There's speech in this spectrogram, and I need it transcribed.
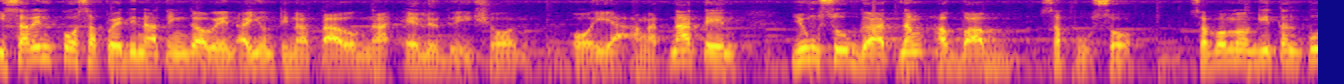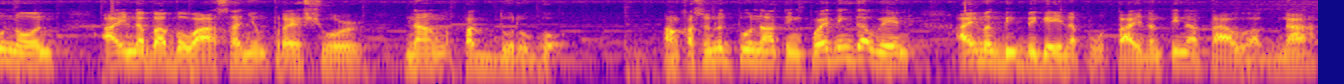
Isa rin po sa pwede nating gawin ay yung tinatawag na elevation o iaangat natin yung sugat ng above sa puso. Sa pamagitan po nun ay nababawasan yung pressure ng pagdurugo. Ang kasunod po nating pwedeng gawin ay magbibigay na po tayo ng tinatawag na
